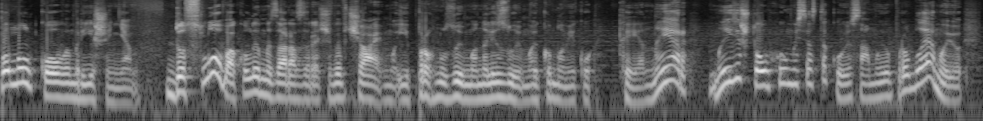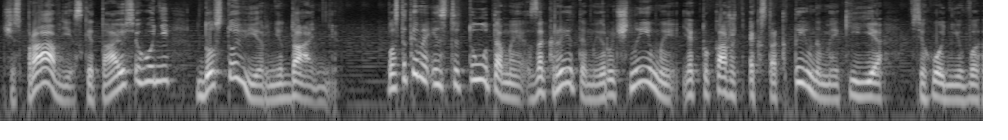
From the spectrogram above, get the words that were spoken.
помилковим рішенням. До слова, коли ми зараз, до речі, вивчаємо і прогнозуємо, аналізуємо економіку КНР, ми зіштовхуємося з такою самою проблемою. Чи справді з Китаю сьогодні достовірні дані? Бо з такими інститутами закритими і ручними, як то кажуть, екстрактивними, які є сьогодні в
